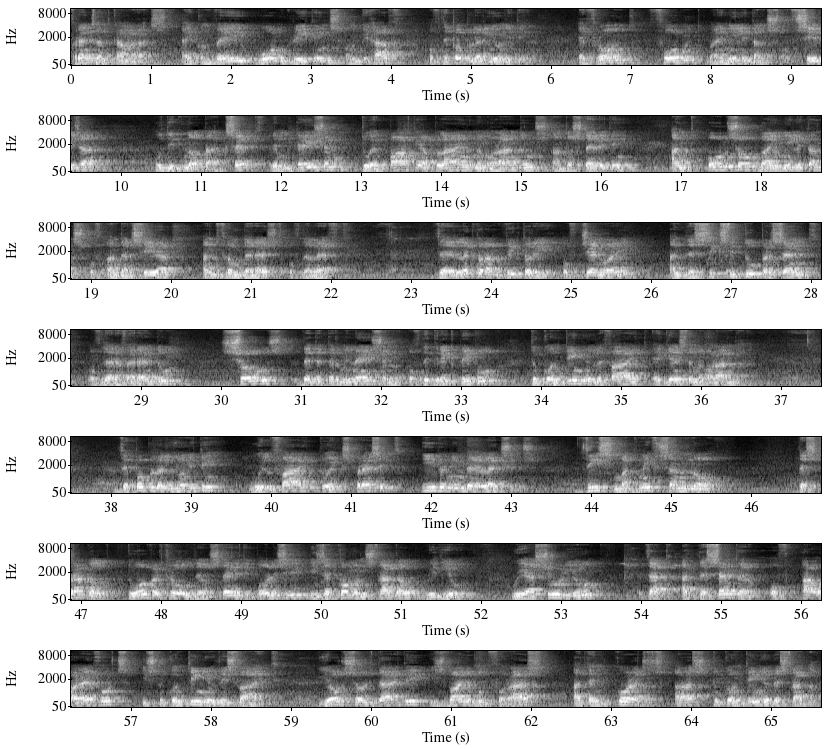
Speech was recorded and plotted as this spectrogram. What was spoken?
friends and comrades, I convey warm greetings on behalf of the Popular Unity, a front formed by militants of Syriza who did not accept the mutation to a party applying memorandums and austerity, and also by militants of Antarsya and from the rest of the left. The electoral victory of January and the 62% of the referendum shows the determination of the Greek people to continue the fight against the memoranda. The popular unity will fight to express it even in the elections. This magnificent no. The struggle to overthrow the austerity policy is a common struggle with you. We assure you that at the center of our efforts is to continue this fight. Your solidarity is valuable for us and encourages us to continue the struggle.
